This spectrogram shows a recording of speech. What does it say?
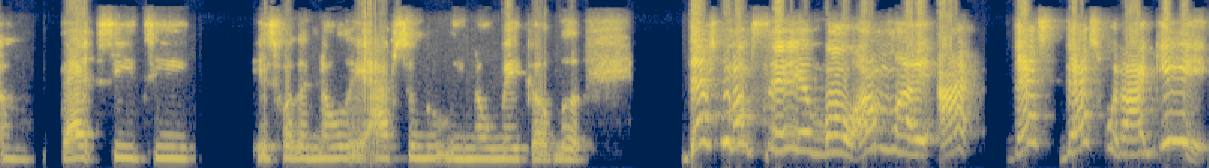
um, that CT is for the no absolutely no makeup look. That's what I'm saying, Bo. I'm like, I that's that's what I get.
